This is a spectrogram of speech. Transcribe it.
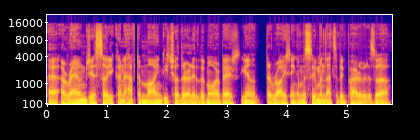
uh, around you. So you kind of have to mind each other a little bit more about you know the writing. I'm assuming that's a big part of it as well.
